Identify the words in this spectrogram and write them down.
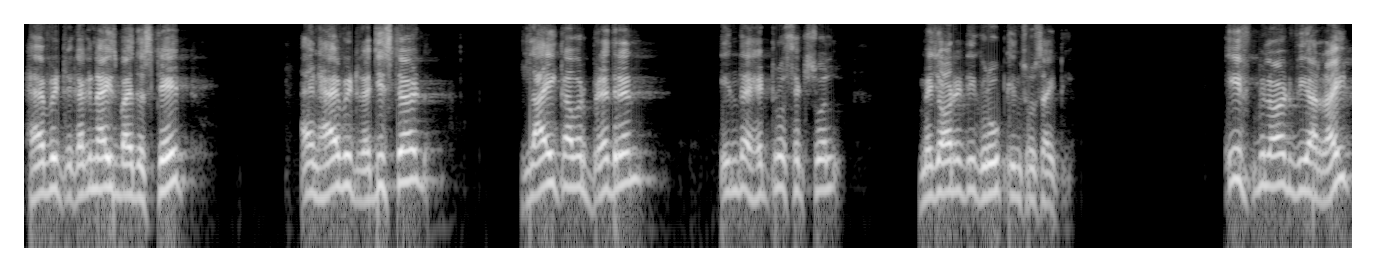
have it recognized by the state, and have it registered like our brethren in the heterosexual majority group in society. If, my lord, we are right,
